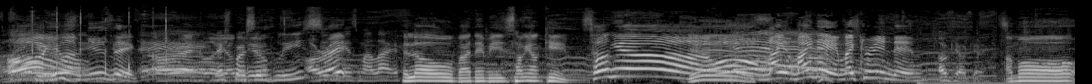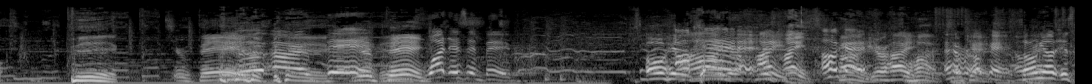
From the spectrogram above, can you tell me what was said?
Oh, you love music. Alright, hello. Next Youngdu. person, please. Alright. is my life. Hello, my name is Sungyeon Kim. 성현! Oh, my, my name, my Korean name. Okay, okay. I'm a big. You're big. You are big. You're big. What is it big? Oh, his Okay. his height. Okay. Your height. Okay. okay. Sungyeon is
